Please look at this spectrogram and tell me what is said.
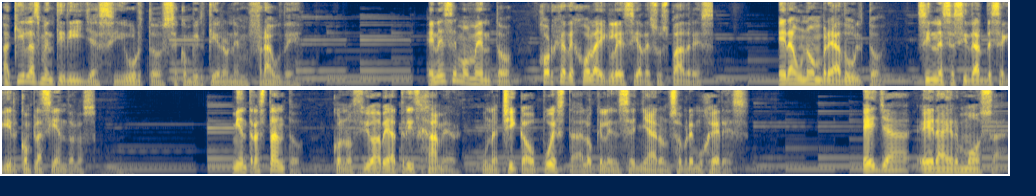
Aquí las mentirillas y hurtos se convirtieron en fraude. En ese momento, Jorge dejó la iglesia de sus padres. Era un hombre adulto, sin necesidad de seguir complaciéndolos. Mientras tanto, conoció a Beatriz Hammer, una chica opuesta a lo que le enseñaron sobre mujeres. Ella era hermosa,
